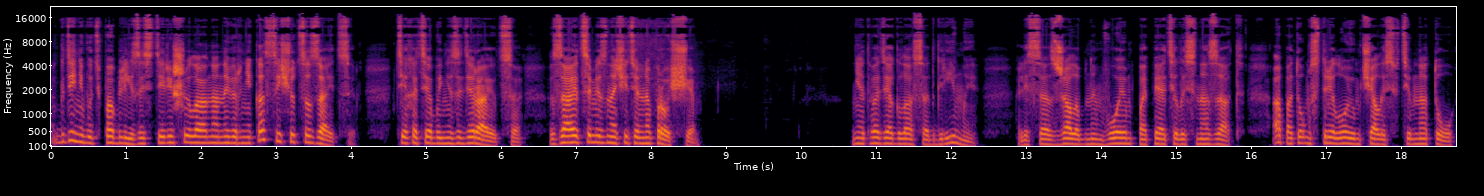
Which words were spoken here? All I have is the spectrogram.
Где-нибудь поблизости, решила она, наверняка сыщутся зайцы. Те хотя бы не задираются. Зайцами значительно проще. Не отводя глаз от гримы, лиса с жалобным воем попятилась назад — а потом стрелой умчалась в темноту.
